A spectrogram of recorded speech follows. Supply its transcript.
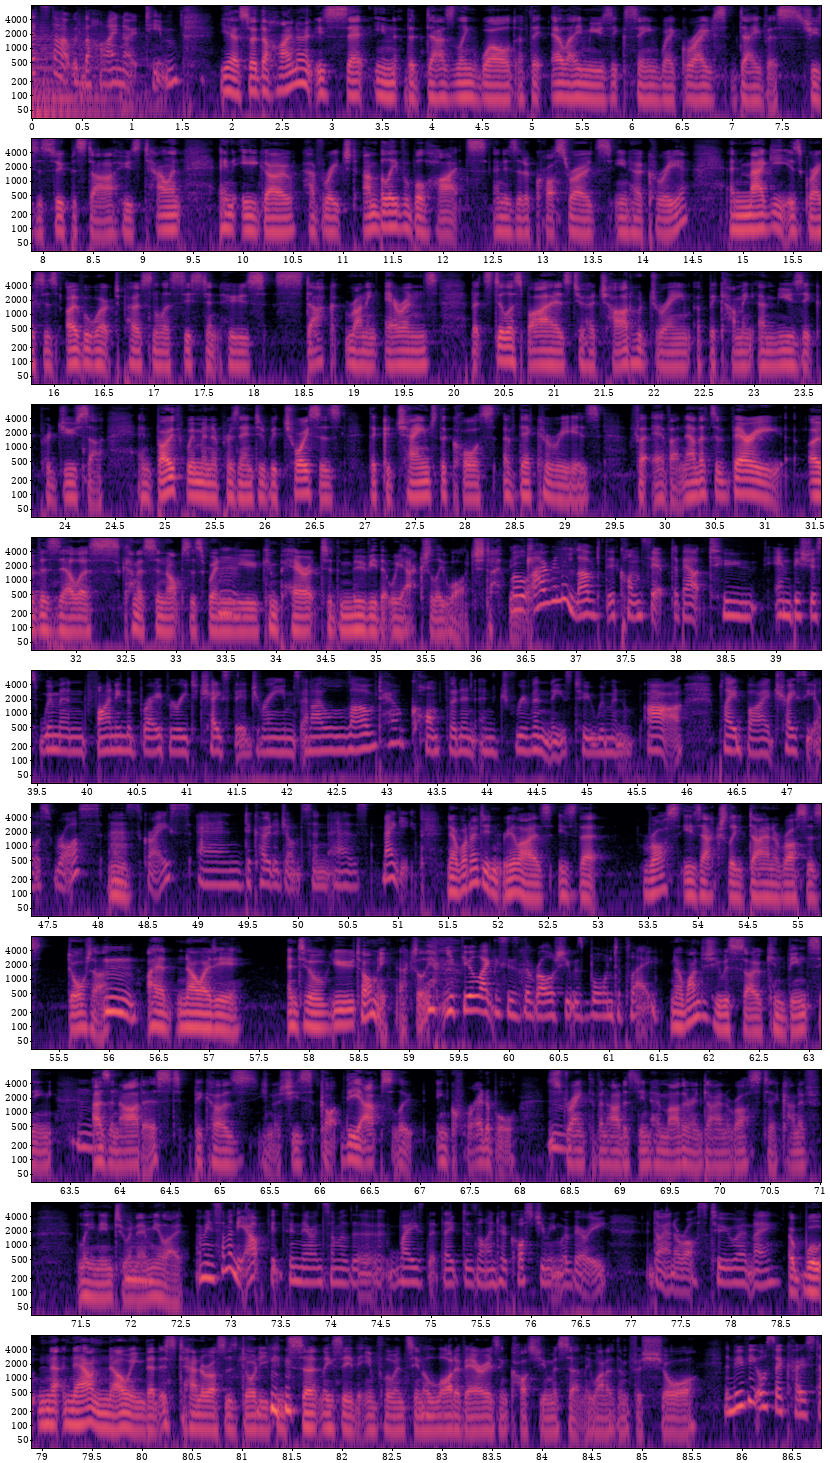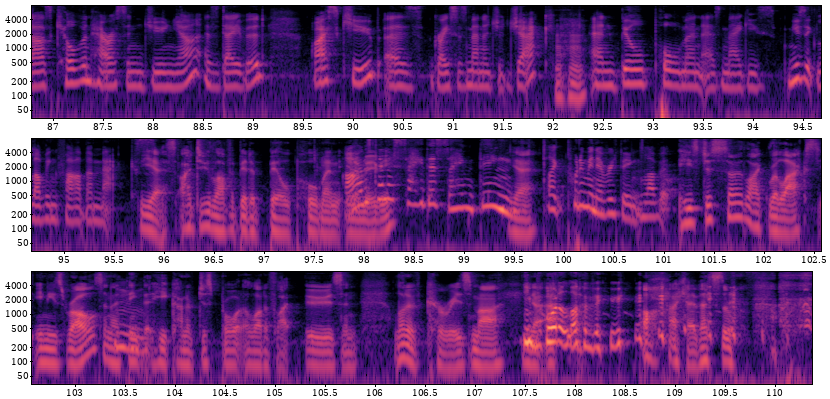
Let's start with The High Note, Tim. Yeah, so the high note is set in the dazzling world of the LA music scene where Grace Davis, she's a superstar whose talent and ego have reached unbelievable heights and is at a crossroads in her career. And Maggie is Grace's overworked personal assistant who's stuck running errands but still aspires to her childhood dream of becoming a music producer. And both women are presented with choices that could change the course of their careers forever. Now, that's a very overzealous kind of synopsis when hmm. you compare it to the movie that we actually watched, I think. Well, I really loved the concept about two ambitious women finding the bravery to chase their dreams, and I loved how confident and driven these two women are, played by Tracee Ellis Ross hmm. as Grace and Dakota Johnson as Maggie. Now, what I didn't realize is that Ross is actually Diana Ross's daughter. Hmm. I had no idea until you told me, actually. You feel like this is the role she was born to play. No wonder she was so convincing mm. as an artist because, you know, she's got the absolute incredible mm. strength of an artist in her mother and Diana Ross to kind of lean into and mm. emulate. I mean, some of the outfits in there and some of the ways that they've designed her costuming were very Diana Ross too, weren't they? Uh, Well, n- now knowing that it's Diana Ross's daughter, you can certainly see the influence in a lot of areas, and costume is certainly one of them for sure. The movie also co stars Kelvin Harrison Jr. as David, Ice Cube as Grace's manager Jack, Mm-hmm. and Bill Pullman as Maggie's music loving father Max. Yes, I do love a bit of Bill Pullman in a I was going to say the same thing. Yeah. Like, put him in everything. Love it. He's just so like relaxed in his roles, and I Mm. think that he kind of just brought a lot of like ooze and a lot of charisma. You know, brought a lot of ooze. Oh, okay, that's the.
